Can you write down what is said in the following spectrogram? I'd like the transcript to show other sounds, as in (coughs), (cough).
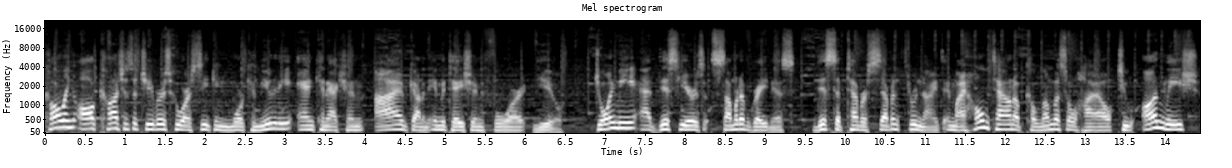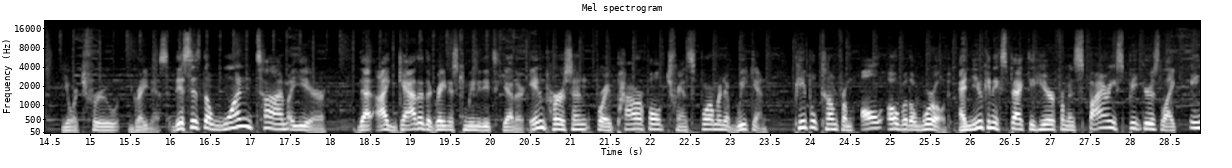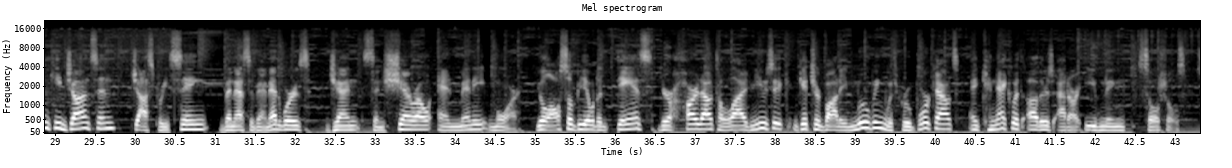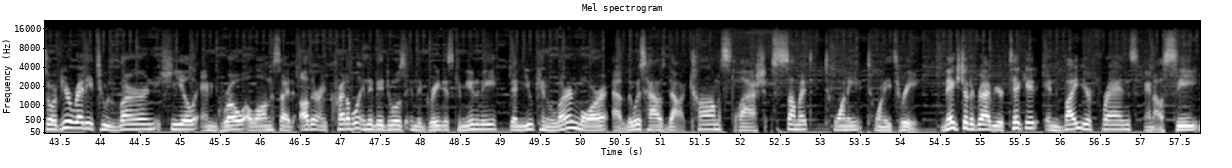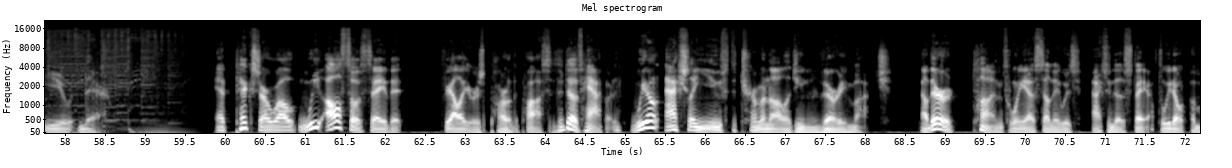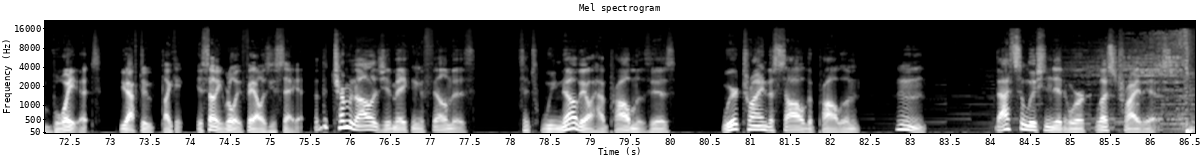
Calling all conscious achievers who are seeking more community and connection, I've got an invitation for you. Join me at this year's Summit of Greatness this September 7th through 9th in my hometown of Columbus, Ohio, to unleash your true greatness. This is the one time a year that I gather the greatness community together in person for a powerful, transformative weekend. People come from all over the world, and you can expect to hear from inspiring speakers like Inky Johnson, Jaspreet Singh, Vanessa Van Edwards, Jen Sincero, and many more. You'll also be able to dance your heart out to live music, get your body moving with group workouts, and connect with others at our evening socials. So if you're ready to learn, heal, and grow alongside other incredible individuals in the greatness community, then you can learn more at lewishowes.com slash summit 2023. Make sure to grab your ticket, invite your friends, and I'll see you there. At Pixar, well, we also say that failure is part of the process. It does happen. We don't actually use the terminology very much. Now, there are times when we have something which actually does fail, so we don't avoid it. You have to, like, if something really fails, you say it. But the terminology of making a film is, since we know they all have problems, is we're trying to solve the problem. Hmm, that solution didn't work. Let's try this.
